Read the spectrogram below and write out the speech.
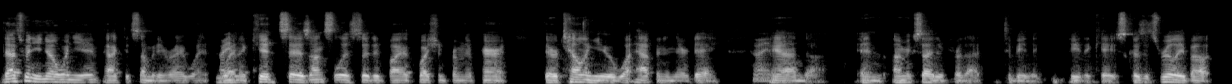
that's when you know when you impacted somebody, right? When, Right. when a kid says unsolicited by a question from their parent, they're telling you what happened in their day Right. and uh, and I'm excited for that to be the be the case because it's really about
